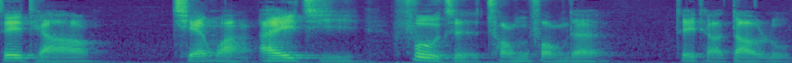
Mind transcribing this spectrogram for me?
这条前往埃及父子重逢的这条道路。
